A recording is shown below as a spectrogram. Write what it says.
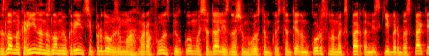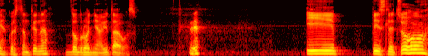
Незламна країна, незламні українці. Продовжимо марафон. Спілкуємося далі з нашим гостем Костянтином Корсуном, експертом із кібербезпеки. Костянтине, доброго дня, вітаю вас. І після цього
